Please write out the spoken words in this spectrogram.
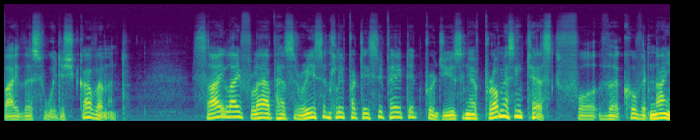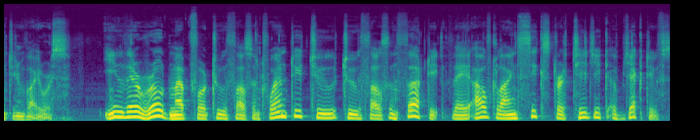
by the Swedish government. SciLifeLab has recently participated producing a promising test for the COVID-19 virus. In their roadmap for 2020 to 2030, they outline six strategic objectives,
